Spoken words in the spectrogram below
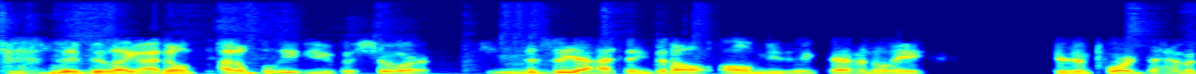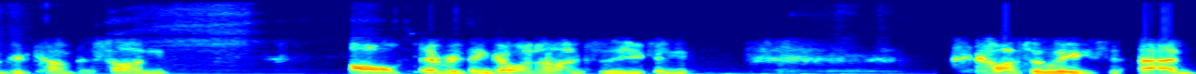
They'd be like, I don't, I don't believe you, but sure. Mm. And so, yeah, I think that all, all music definitely is important to have a good compass on all, everything going on so that you can constantly add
